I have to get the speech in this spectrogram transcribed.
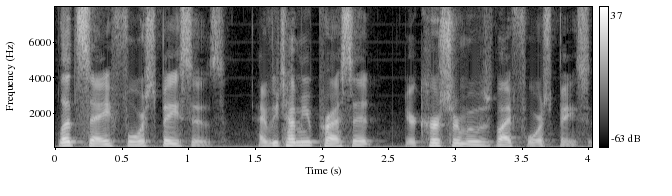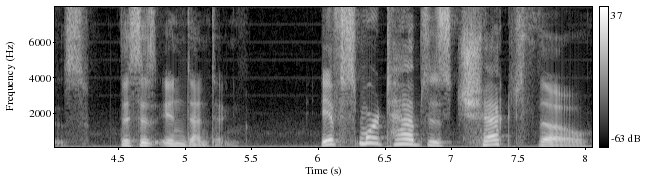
Let's say 4 spaces. Every time you press it, your cursor moves by 4 spaces. This is indenting. If Smart Tabs is checked though,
